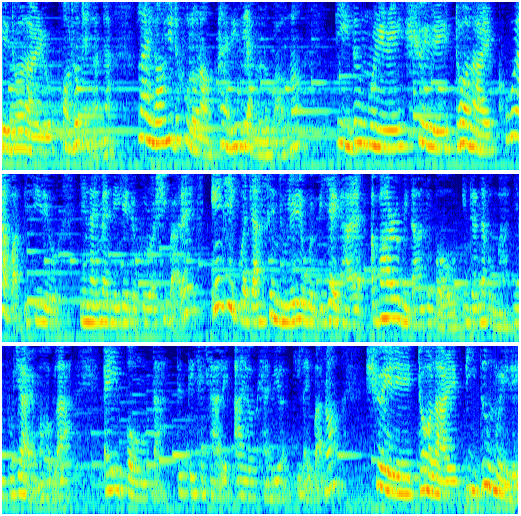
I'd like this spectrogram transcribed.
တွေဒေါ်လာတွေကိုဖော်ထုတ်ချင်တာများလိုက်ကောင်းကြီးတစ်ခုလုံးတော့ဖန်တီးစရာမလိုပါဘူးเนาะ ပြည်သူငွေတွေရွှေတွေဒေါ်လာတွေခိုးရပါပစ္စည်းတွေကိုမြင်နိုင်မဲ့နေလေးတစ်ခုတော့ရှိပါတယ်။အင်ဂျီကွက်ကြားစင်တူလေးတွေဝတ်ပြီးရိုက်ထားတဲ့အဘာရမီသားစုပုံအင်တာနက်ပေါ်မှာမြင်ဖူးကြရမှာမဟုတ်လား။အဲ့ဒီပုံသာတိတိချာချာလေးအာရုံခံပြီးတော့ကြည့်လိုက်ပါနော်။ရွှေတွေဒေါ်လာတွေပြည်သူငွေတွေ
